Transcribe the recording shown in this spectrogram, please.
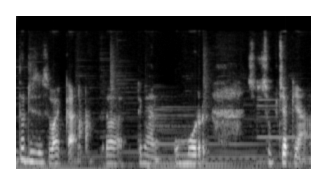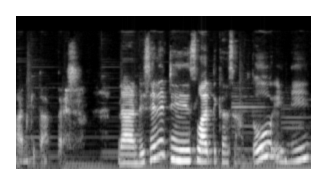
itu disesuaikan uh, dengan umur subjek yang akan kita tes. Nah, di sini di slide 31 ini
